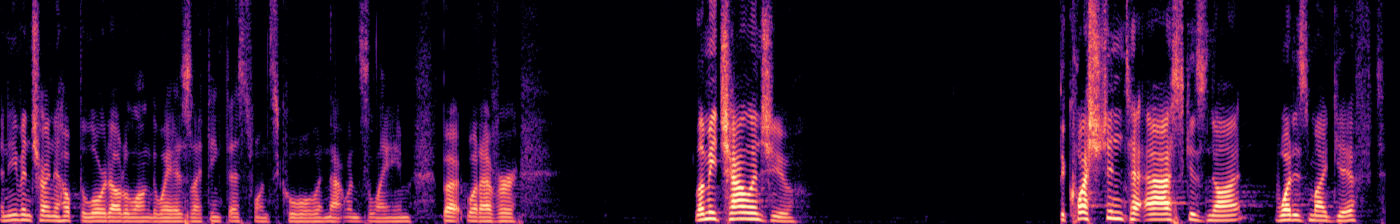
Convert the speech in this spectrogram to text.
And even trying to help the Lord out along the way as I think this one's cool and that one's lame, but whatever. Let me challenge you. The question to ask is not, What is my gift?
